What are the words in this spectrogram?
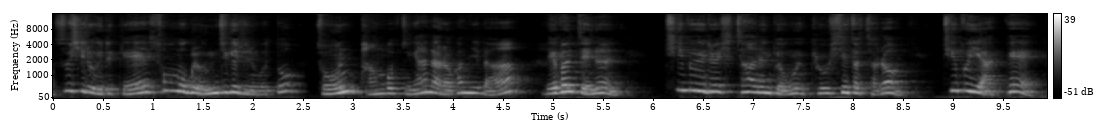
수시로 이렇게 손목을 움직여주는 것도 좋은 방법 중에 하나라고 합니다. 네 번째는 TV를 시청하는 경우 교실에서처럼 TV 앞에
